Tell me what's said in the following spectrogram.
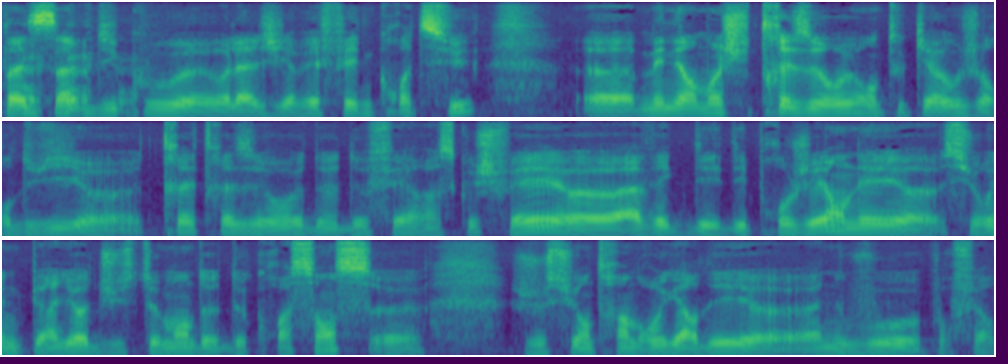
pas simple du coup, euh, voilà, j'y avais fait une croix dessus. Euh, mais néanmoins, je suis très heureux, en tout cas aujourd'hui, euh, très très heureux de, de, faire ce que je fais euh, avec des, des, projets. On est sur une période justement de, de croissance. je suis en train de regarder à nouveau pour faire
